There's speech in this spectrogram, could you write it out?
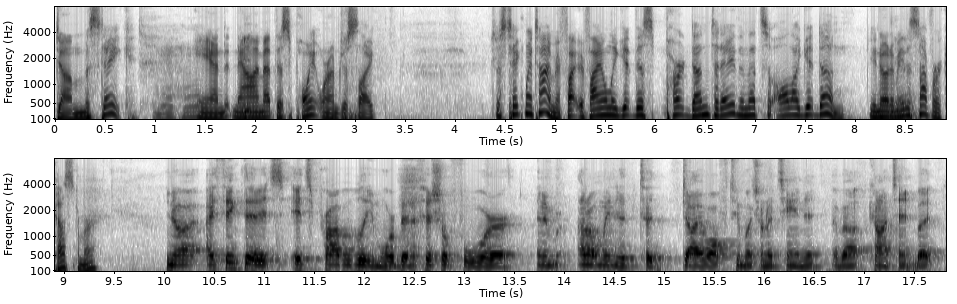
dumb mistake. Mm-hmm. And now I'm at this point where I'm just like, just take my time. If I if I only get this part done today, then that's all I get done. You know what I mean? It's not for a customer. You know, I, think that it's it's probably more beneficial for, and I don't mean to, to dive off too much on a tangent about content, but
